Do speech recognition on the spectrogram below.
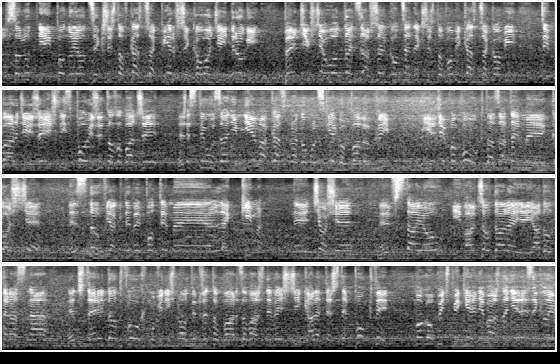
Absolutnie imponujący. Krzysztof Kasprzak pierwszy, Kołodziej drugi. Będzie chciał oddać za wszelką cenę Krzysztofowi Kasprzakowi. Tym bardziej, że jeśli spojrzy, to zobaczy, że z tyłu za nim nie ma Kaspra Gomulskiego. Paweł Klim jedzie po punkt, a zatem e, goście e, znów jak gdyby po tym e, lekkim ciosie e, wstają i walczą dalej. Jadą teraz na e, 4 do 2. Mówiliśmy o tym, że to bardzo ważny wyścig, ale też te punkty mogą być piekielnie ważne. Nie rezygnuje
